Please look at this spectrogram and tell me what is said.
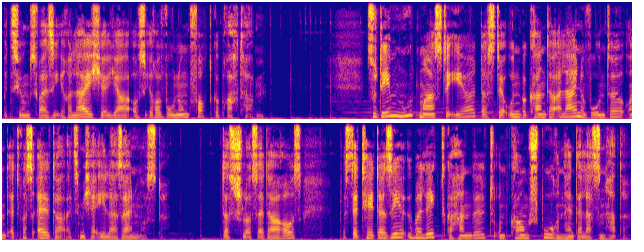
bzw. ihre Leiche ja aus ihrer Wohnung fortgebracht haben. Zudem mutmaßte er, dass der Unbekannte alleine wohnte und etwas älter als Michaela sein musste. Das schloss er daraus, dass der Täter sehr überlegt gehandelt und kaum Spuren hinterlassen hatte.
